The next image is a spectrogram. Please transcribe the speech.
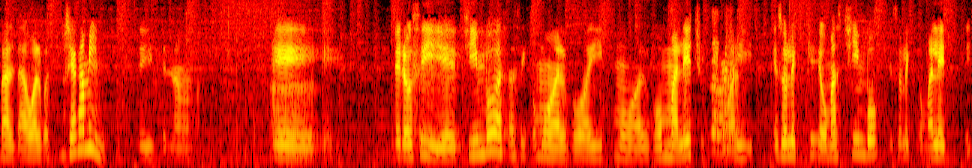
maldad o algo así. No sea gamín, le dice la mamá. Ah. Eh, pero sí, eh, chimbo es así como algo ahí, como algo mal hecho, como ahí, eso le quedó más chimbo, eso le quedó mal hecho, ¿sí?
